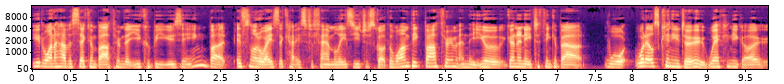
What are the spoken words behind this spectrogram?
you'd want to have a second bathroom that you could be using, but it's not always the case for families. You just got the one big bathroom and that you're going to need to think about what what else can you do? Where can you go?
